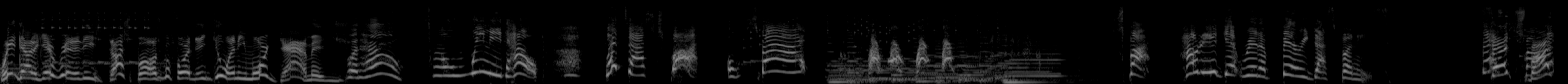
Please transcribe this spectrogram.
We gotta get rid of these dust balls before they do any more damage. But how? Oh, we need help. Let's ask Spot. Oh, Spot! How do you get rid of fairy dust bunnies? Fetch, Spot,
